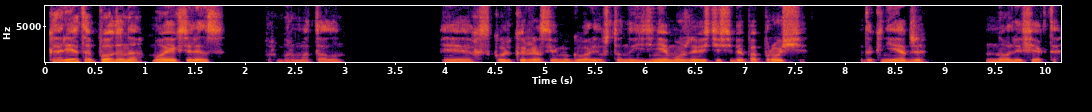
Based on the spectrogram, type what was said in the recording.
«Карета подана, мой экселленс!» — пробормотал он. Эх, сколько раз я ему говорил, что наедине можно вести себя попроще. Так нет же, ноль эффекта.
